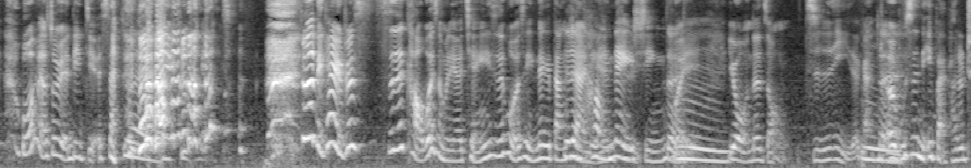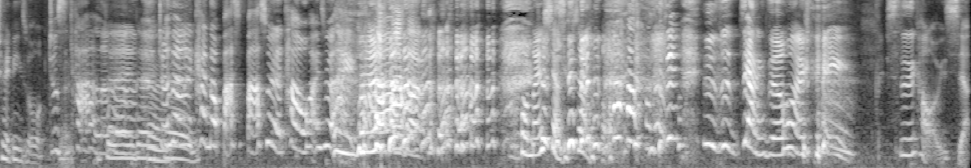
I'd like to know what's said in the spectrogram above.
我又没有说原地解散。就是你可以去思考，为什么你的潜意识或者是你那个当下你的内心会有那种质疑的感觉，而不是你一百趴就确定说就是他了。对对，就算看到八十八岁的 他，我还是会爱他。好难想象，就是这样子的话可以。思考一下，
